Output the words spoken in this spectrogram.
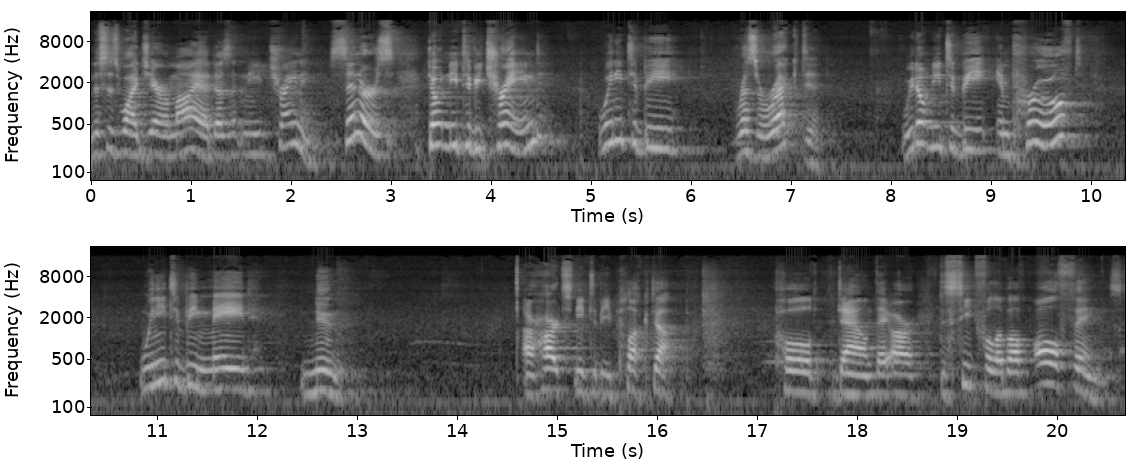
This is why Jeremiah doesn't need training. Sinners don't need to be trained. We need to be resurrected. We don't need to be improved. We need to be made new. Our hearts need to be plucked up pulled down. They are deceitful above all things,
